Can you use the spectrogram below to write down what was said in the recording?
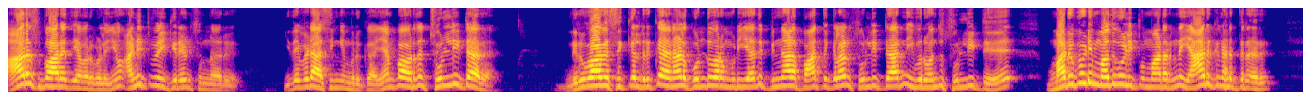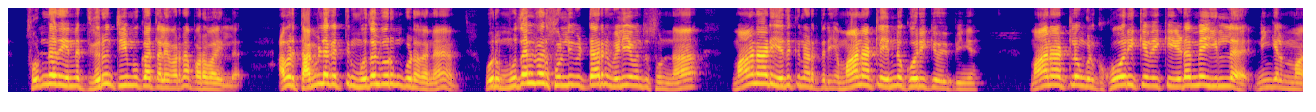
ஆர்எஸ் பாரதி அவர்களையும் அனுப்பி வைக்கிறேன்னு சொன்னார். இதை விட அசிங்கம் இருக்கா? ஏன்பா அவர் தான் சொல்லிட்டாரு. நிர்வாக சிக்கல் இருக்கு அதனால கொண்டு வர முடியாது பின்னால் பார்த்துக்கலான்னு சொல்லிட்டாருன்னு இவர் வந்து சொல்லிட்டு மறுபடி மது ஒழிப்பு மாநாடுன்னு யாருக்கு நடத்துறாரு? சொன்னது என்ன? வெறும் திமுக தலைவர்னா பரவாயில்லை. அவர் தமிழகத்தின் முதல்வரும் கூட தானே? ஒரு முதல்வர் சொல்லிவிட்டார்னு வெளியே வந்து சொன்னால் மாநாடு எதுக்கு நடத்துறீங்க? மாநாட்டில் என்ன கோரிக்கை வைப்பீங்க? மாநாட்டில் உங்களுக்கு கோரிக்கை வைக்க இடமே இல்லை. நீங்கள் ம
